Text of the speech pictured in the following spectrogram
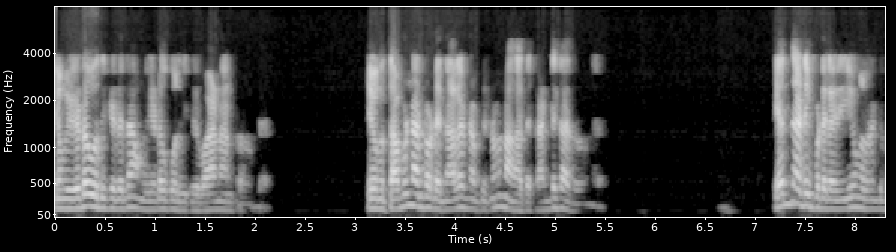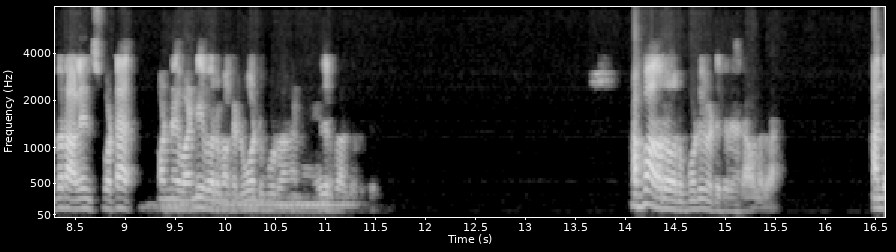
இவங்க இடஒதுக்கீடு தான் அவங்க இடஒதுக்கீடு வேணான்றவங்க. இவங்க தமிழ்நாட்டோட நலன் அப்படின்னா நாங்கள் அதை கண்டுக்காதவங்க. எந்த அடிப்படையில் இவங்க ரெண்டு பேரும் அலையன்ஸ் போட்டா உடனே வன்னியவர் மக்கள் ஓட்டு போடுவாங்கன்னு எதிர்பார்க்கறது? அப்போ அவர் ஒரு முடிவு எடுக்கிறார் அவ்வளவுதான். அந்த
